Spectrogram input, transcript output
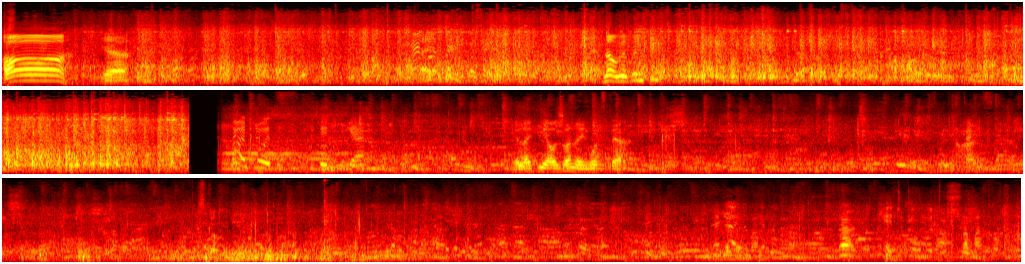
Oh, yeah. No, we're going to. No, it's not the yeah. Yeah, like me, I was wondering what's there. Talk about to show.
